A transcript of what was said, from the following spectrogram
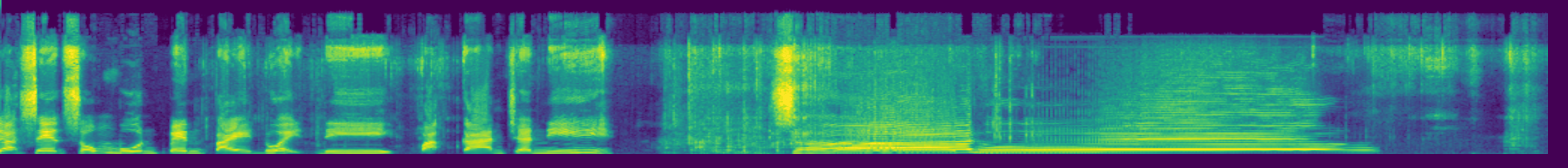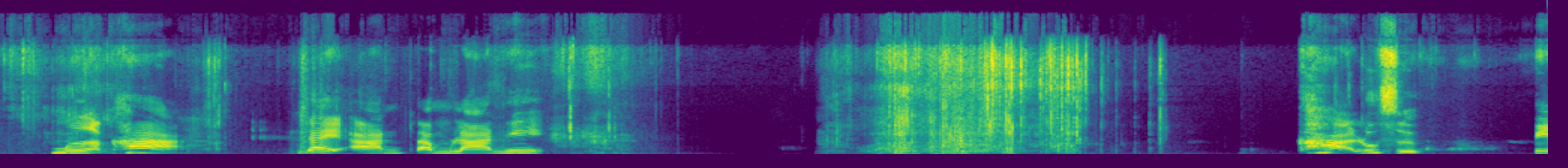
จะเสร็จสมบูรณ์เป็นไปด้วยดีประการชนี้ สาธุ เมื่อข้าได้อ่านตำรานี้ ข้ารู้สึกปิ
